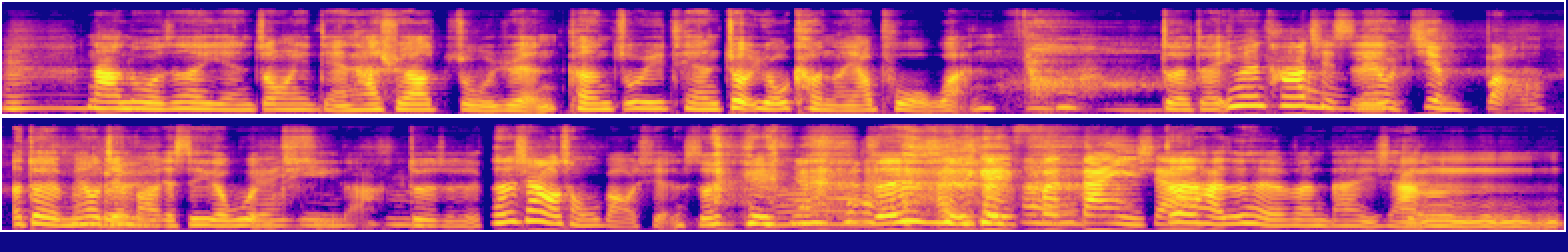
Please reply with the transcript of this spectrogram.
嗯，那如果真的严重一点，它需要住院，可能住一天就有可能要破万。对对，因为它其实、没有健保，呃对没有对健保也是一个问原题啦。对对对，可是现在有宠物保险，所以 所以还是可以分担一下。对还是可以分担一下。嗯嗯嗯嗯。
